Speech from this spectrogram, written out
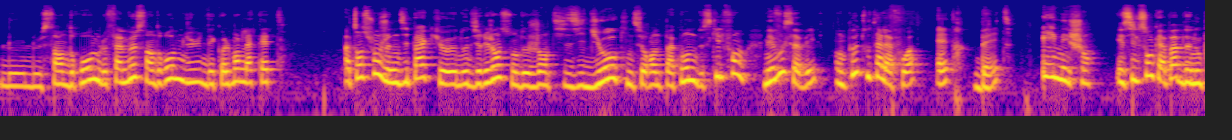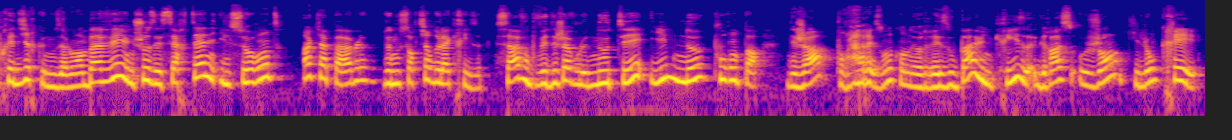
le syndrome, le fameux syndrome du décollement de la tête. Attention, je ne dis pas que nos dirigeants sont de gentils idiots qui ne se rendent pas compte de ce qu'ils font. Mais vous savez, on peut tout à la fois être bête et méchant. Et s'ils sont capables de nous prédire que nous allons en baver, une chose est certaine, ils seront incapables de nous sortir de la crise. Ça, vous pouvez déjà vous le noter, ils ne pourront pas. Déjà, pour la raison qu'on ne résout pas une crise grâce aux gens qui l'ont créée.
